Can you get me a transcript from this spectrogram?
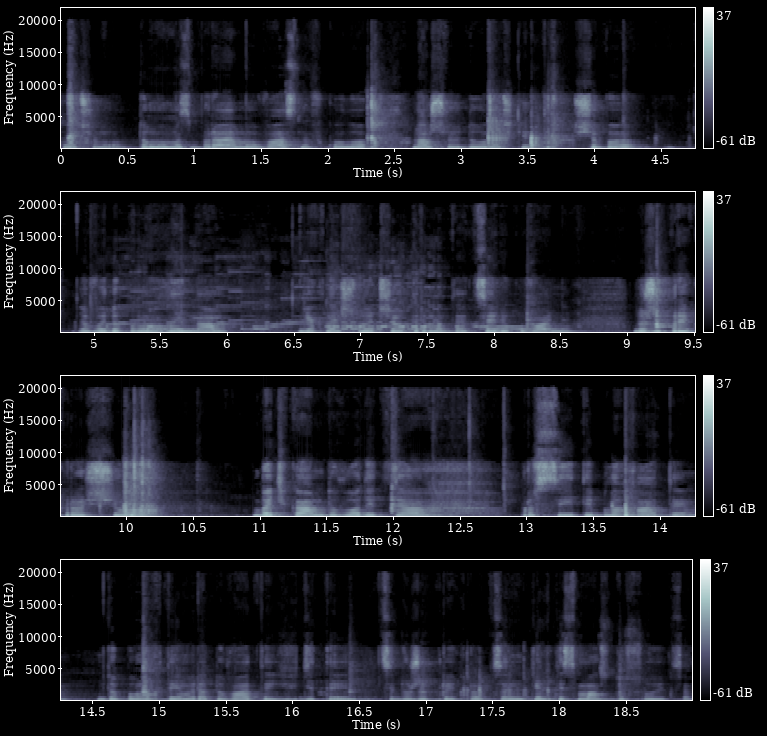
хочемо. Тому ми збираємо вас навколо нашої донечки, щоб ви допомогли нам якнайшвидше отримати це лікування. Дуже прикро, що батькам доводиться просити, благати, допомогти їм врятувати їх дітей. Це дуже прикро. Це не тільки СМА стосується.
